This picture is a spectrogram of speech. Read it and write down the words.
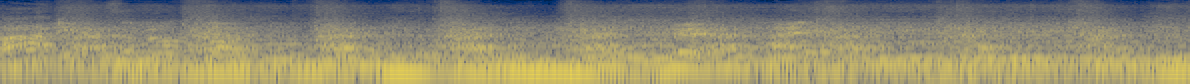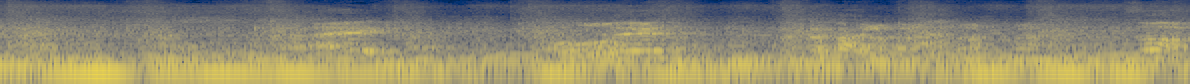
Hej! 行くぞ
